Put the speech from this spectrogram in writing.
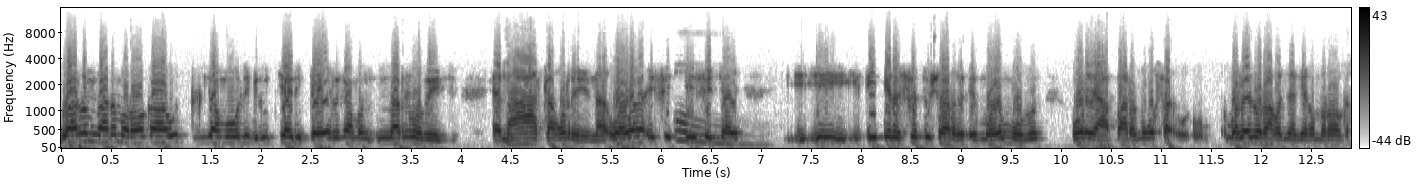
Bjalo mongane moroka o tlile ka mo lebile o tšea dibele ka mo nna re robetše and a tla go rena wa bona e fetša e fetša e, e, e, e re fetoša re e moya mobe o re apara mo go sa bona e le ra go nyakega moroka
